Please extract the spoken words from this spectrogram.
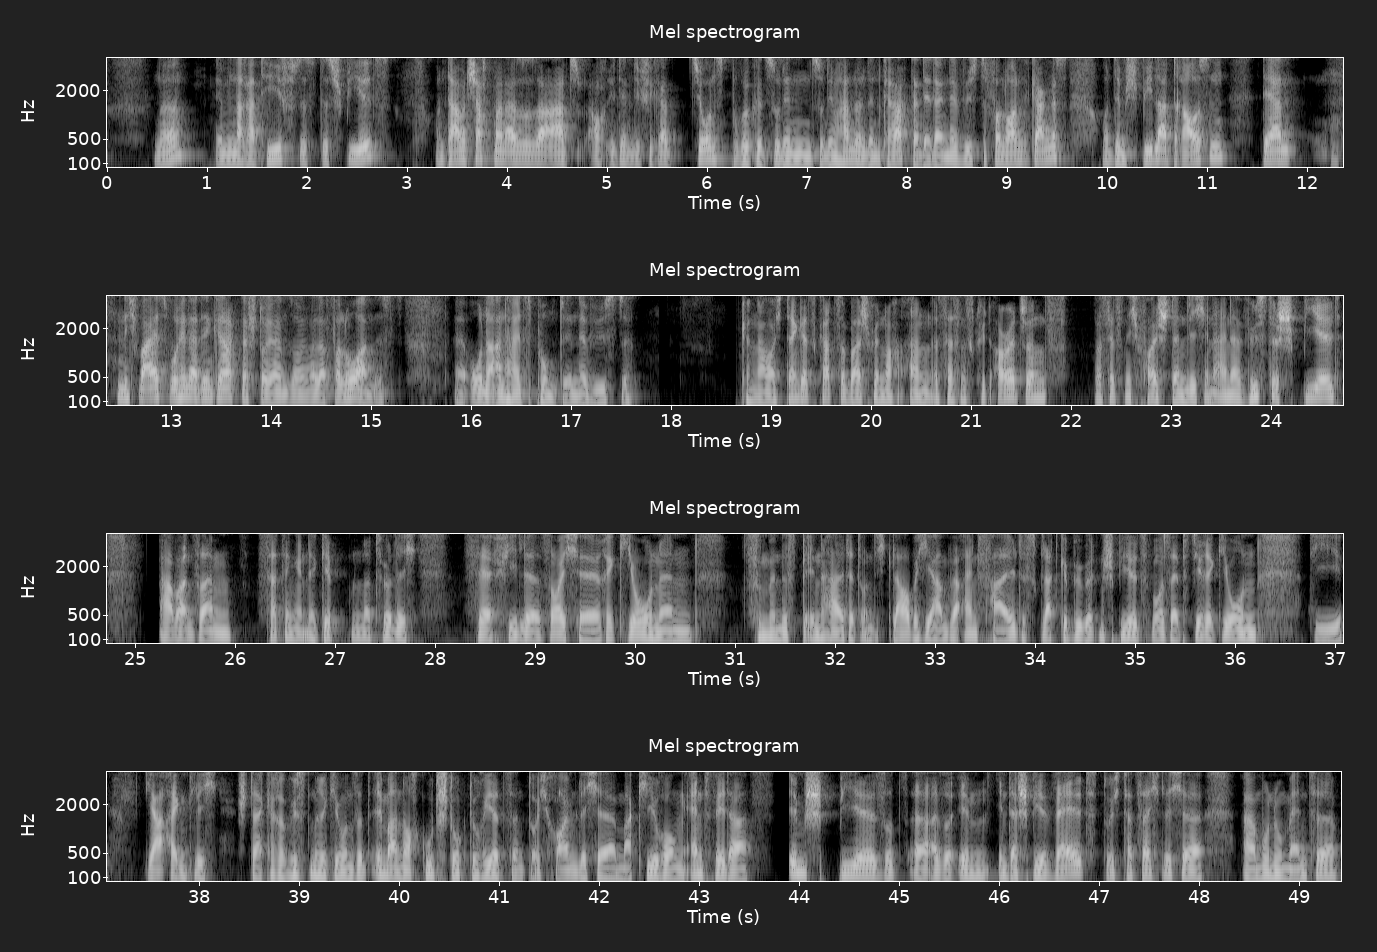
ne, im Narrativ des, des Spiels. Und damit schafft man also so eine Art auch Identifikationsbrücke zu, den, zu dem handelnden Charakter, der da in der Wüste verloren gegangen ist und dem Spieler draußen, der nicht weiß, wohin er den Charakter steuern soll, weil er verloren ist äh, ohne Anhaltspunkte in der Wüste. Genau, ich denke jetzt gerade zum Beispiel noch an Assassin's Creed Origins, was jetzt nicht vollständig in einer Wüste spielt, aber in seinem Setting in Ägypten natürlich sehr viele solche Regionen zumindest beinhaltet. Und ich glaube, hier haben wir einen Fall des glattgebügelten Spiels, wo selbst die Regionen, die ja eigentlich stärkere Wüstenregionen sind, immer noch gut strukturiert sind durch räumliche Markierungen, entweder im Spiel, so, äh, also im, in der Spielwelt durch tatsächliche äh, Monumente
